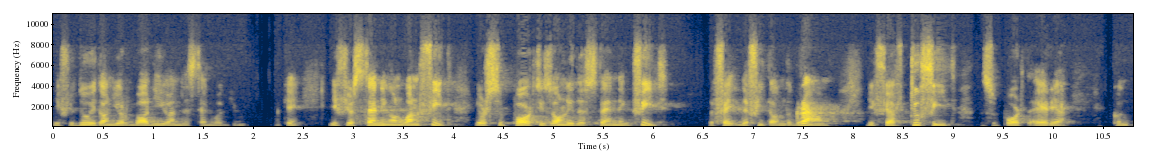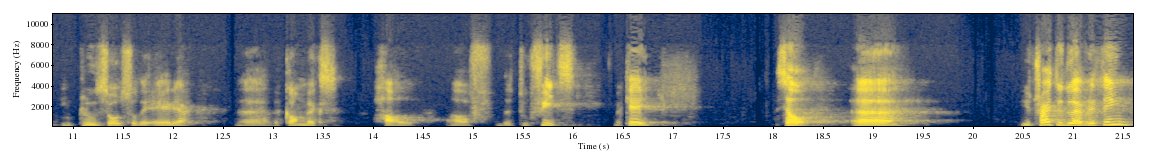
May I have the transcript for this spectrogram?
If you do it on your body, you understand what you mean. Okay, if you're standing on one feet, your support is only the standing feet, the, the feet on the ground. If you have two feet, the support area includes also the area, uh, the convex hull of the two feet. Okay, so uh, you try to do everything.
